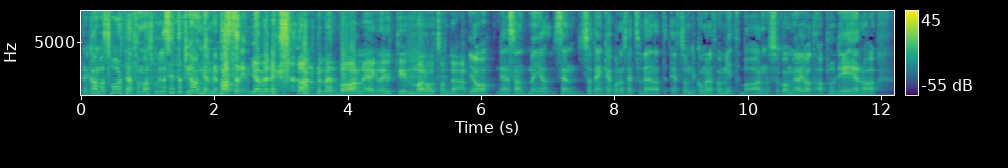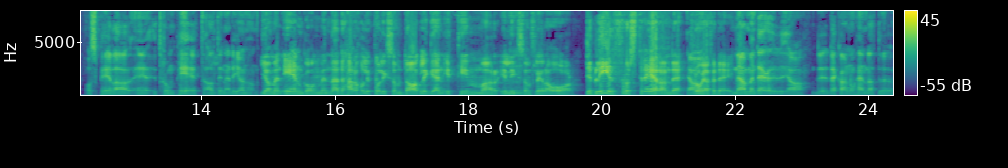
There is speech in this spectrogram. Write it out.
Det kan vara svårt här för man skulle vilja sätta triangeln men det passar inte! Ja men exakt, men barn ägnar ju timmar åt sånt där. Ja, det är sant. Men jag, sen så tänker jag på något sätt sådär att eftersom det kommer att vara mitt barn så kommer jag ju att applådera och spela eh, trumpet alltid när det gör någonting. Ja men en gång, men när det här har hållit på liksom dagligen i timmar i liksom flera år. Det blir frustrerande, tror jag för dig. Nej men det, ja, det, det kan nog hända att du,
